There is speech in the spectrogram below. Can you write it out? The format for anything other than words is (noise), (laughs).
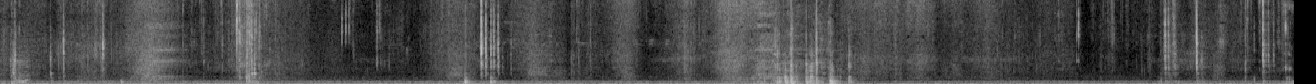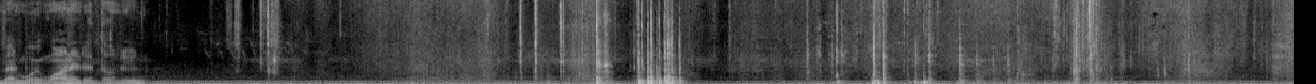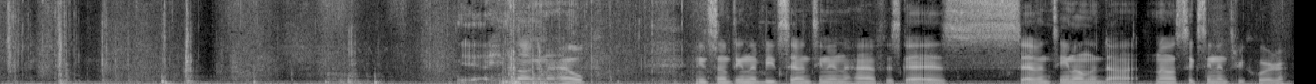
Bad boy wanted it though, dude. Yeah, he's not gonna help. Need something that beats 17 and a half. This guy is 17 on the dot. No, 16 and three quarter.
